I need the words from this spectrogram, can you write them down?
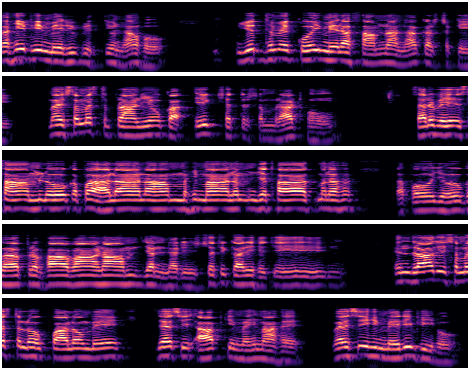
कहीं भी मेरी मृत्यु न हो, युद्ध में कोई मेरा सामना न कर सके, मैं समस्त प्राणियों का एक छत्र सम्राट हूँ। सर्वेशा लोकपालानां महिमान यथात्मनः तपोयोग प्रभावाणाम जन्नरिष्यति करहिचे इंद्रादि समस्त लोकपालों में जैसी आपकी महिमा है वैसी ही मेरी भी हो।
